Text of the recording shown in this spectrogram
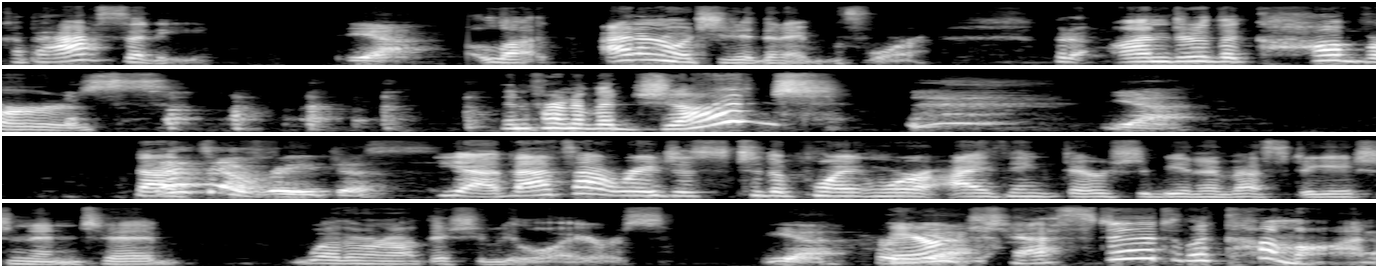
capacity. Yeah. Look, I don't know what you did the night before, but under the covers, in front of a judge, Yeah. That's, That's outrageous. yeah, that's outrageous to the point where I think there should be an investigation into whether or not they should be lawyers. Yeah. bare yeah. chested? Like, come on,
